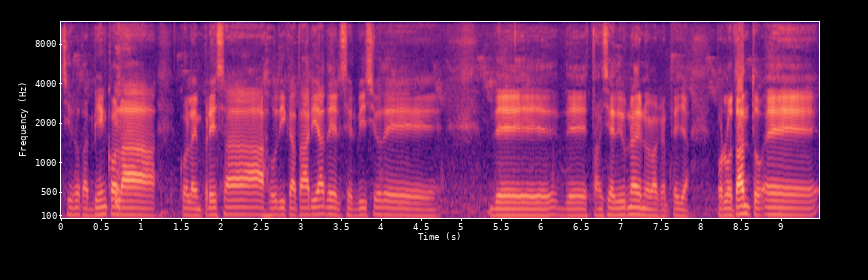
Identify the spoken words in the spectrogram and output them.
sino también con la, con la empresa adjudicataria del servicio de, de, estancia diurna de Nueva Cartella. Por lo tanto, eh,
